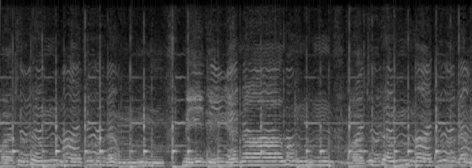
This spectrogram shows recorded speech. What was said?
മധുരം മധുരം നീതിയനാമം മധുരം മധുരം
